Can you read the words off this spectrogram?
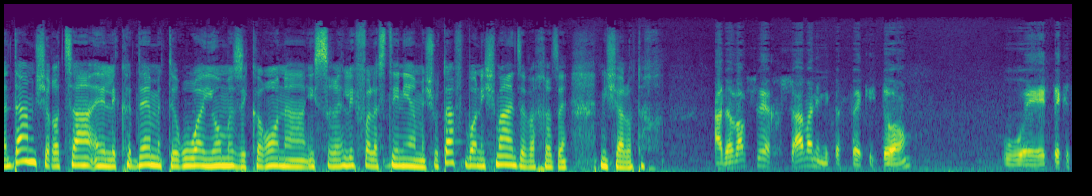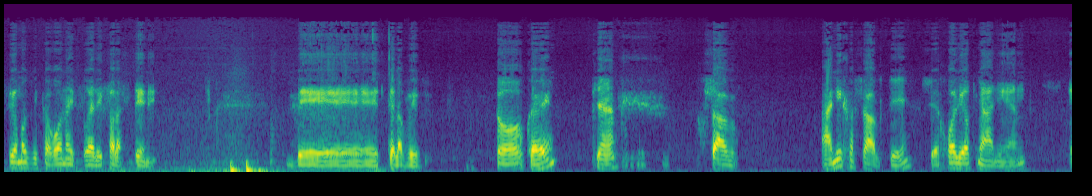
אדם שרצה אה, לקדם את אירוע יום הזיכרון הישראלי-פלסטיני המשותף. בוא נשמע את זה ואחרי זה נשאל אותך. הדבר שעכשיו אני מתעסק איתו הוא uh, טקס יום הזיכרון הישראלי-פלסטיני בתל אביב. טוב. אוקיי? כן. עכשיו, אני חשבתי שיכול להיות מעניין uh,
